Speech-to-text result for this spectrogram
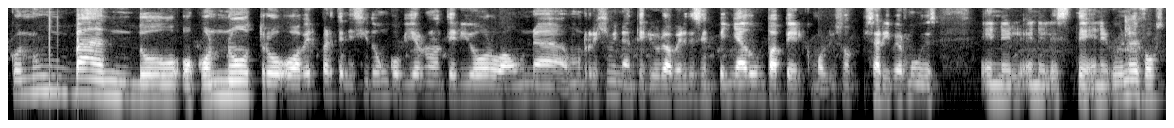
con un bando o con otro, o haber pertenecido a un gobierno anterior o a una, un régimen anterior, o haber desempeñado un papel, como lo hizo Sari Bermúdez en el, en el, este, en el gobierno de Fox,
